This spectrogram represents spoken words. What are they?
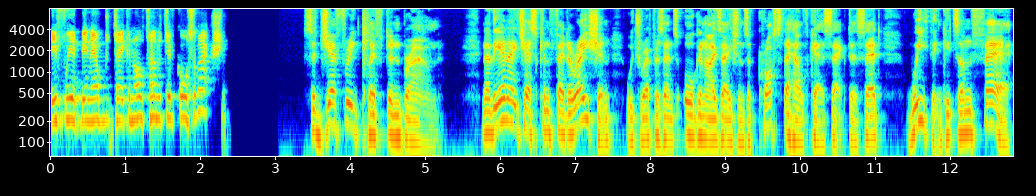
if we had been able to take an alternative course of action. Sir Geoffrey Clifton Brown. Now, the NHS Confederation, which represents organisations across the healthcare sector, said, We think it's unfair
